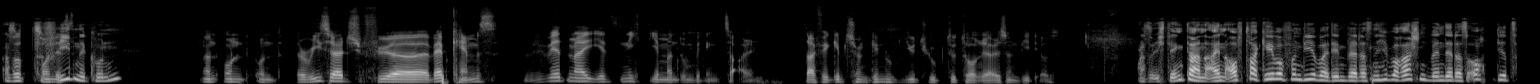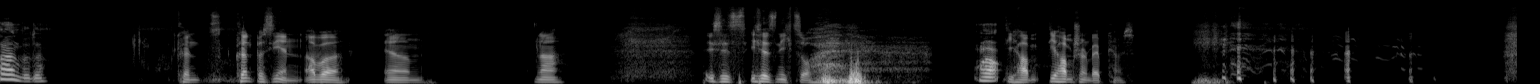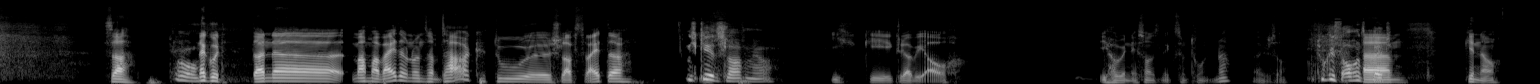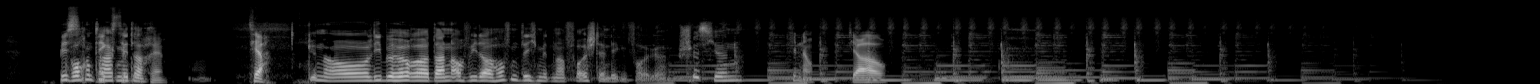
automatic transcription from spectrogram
Also jetzt- zufriedene Kunden. Und, und, und Research für Webcams wird mir jetzt nicht jemand unbedingt zahlen. Dafür gibt es schon genug YouTube-Tutorials und Videos. Also ich denke da an einen Auftraggeber von dir, bei dem wäre das nicht überraschend, wenn der das auch dir zahlen würde. Könnte könnt passieren, aber ähm, na, ist jetzt, ist jetzt nicht so. Ja. Die haben, die haben schon Webcams. so, Oh. na gut, dann äh, machen wir weiter in unserem Tag. Du äh, schlafst weiter. Ich gehe jetzt schlafen, ja. Ich gehe, glaube ich, auch. Ich habe nicht, sonst nichts zu tun, ne? Also, Du gehst auch ins Bett. ähm, genau. Bis Wochentag, Mittag. Woche. Tja, Genau, liebe Hörer, dann auch wieder hoffentlich mit einer vollständigen Folge. Tschüsschen. genau. Ciao.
